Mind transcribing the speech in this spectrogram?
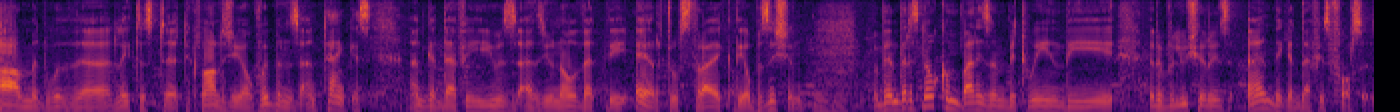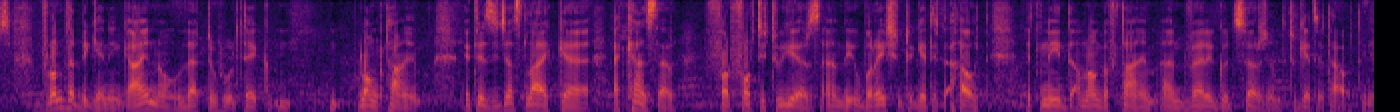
armed with the latest uh, technology of weapons and tanks. And Gaddafi used, as you know, that the air to strike the opposition. Mm -hmm. Then there is no comparison between the revolutionaries and the Gaddafi's forces. From the beginning, I know that it will take long time. It is just like uh, a cancer for 42 years and the operation to get it out, it need a long of time and very good surgeon to get it out. Yeah.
